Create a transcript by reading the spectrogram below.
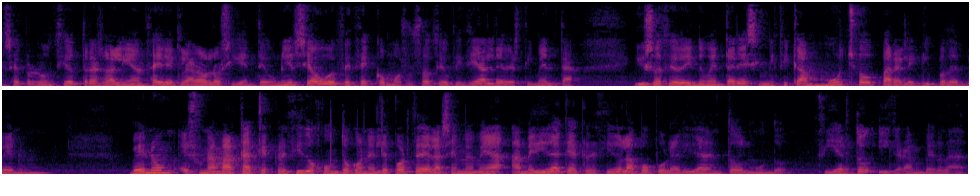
se pronunció tras la alianza y declaró lo siguiente: unirse a UFC como su socio oficial de vestimenta y socio de indumentaria significa mucho para el equipo de Venom. Venom es una marca que ha crecido junto con el deporte de las MMA a medida que ha crecido la popularidad en todo el mundo. Cierto y gran verdad.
